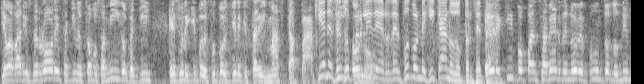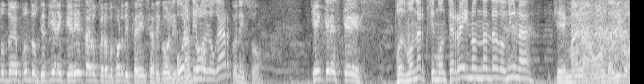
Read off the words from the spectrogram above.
Lleva varios errores, aquí no somos amigos, aquí es un equipo de fútbol, tiene que estar el más capaz. ¿Quién es el ¿Sí o no? superlíder del fútbol mexicano, doctor Z? El equipo Panza Verde, nueve puntos, los mismos nueve puntos que tiene Querétaro, pero mejor diferencia de goles. Último lugar. Con eso. ¿Quién crees que es? Pues Monarcas y Monterrey no han dado ni una. Qué mala onda. Digo,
